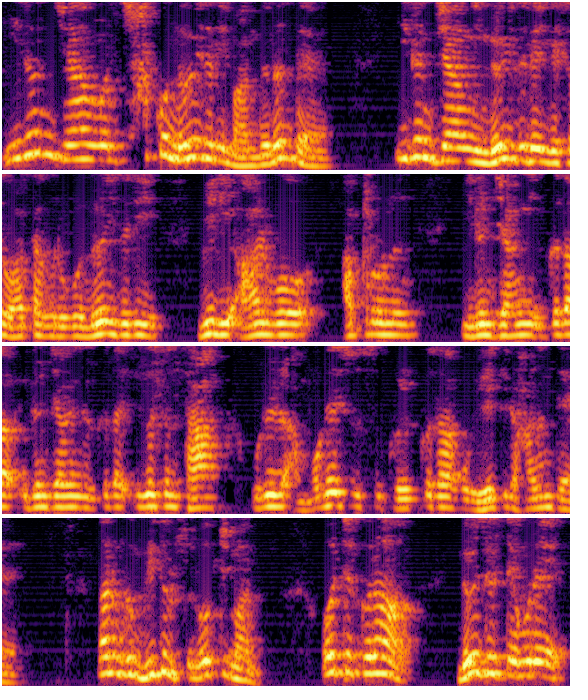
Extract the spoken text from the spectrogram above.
이런 재앙은 자꾸 너희들이 만드는데 이런 재앙이 너희들에게서 왔다 그러고 너희들이 미리 알고 앞으로는 이런 재앙이 일 거다 이런 재앙이 일 거다 이것은 다 우리를 안 보냈을 걸 거다고 얘기를 하는데 나는 그 믿을 수는 없지만 어쨌거나 너희들 때문에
